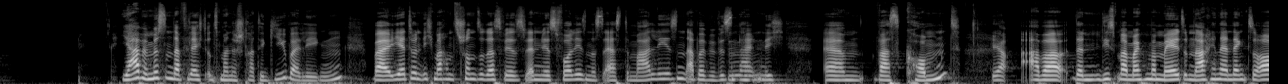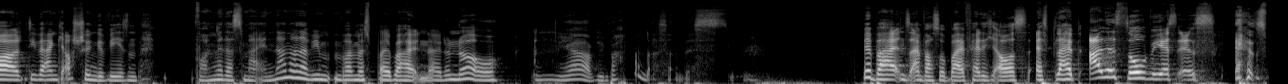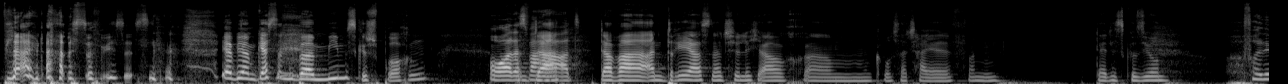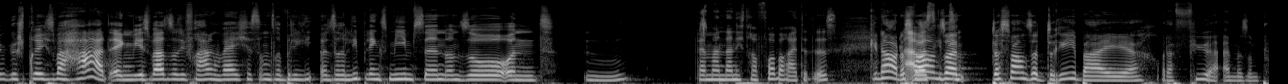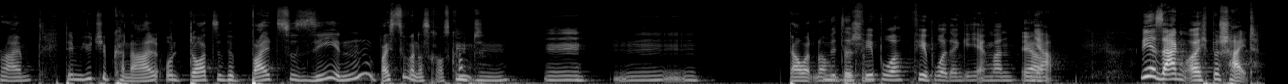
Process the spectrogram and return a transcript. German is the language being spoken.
ja, wir müssen da vielleicht uns mal eine Strategie überlegen, weil Jette und ich machen es schon so, dass wir es, wenn wir es vorlesen, das erste Mal lesen, aber wir wissen Mhm. halt nicht, ähm, was kommt. Ja. Aber dann liest man manchmal Mails im Nachhinein und denkt so, oh, die wäre eigentlich auch schön gewesen. Wollen wir das mal ändern oder wie wollen wir es beibehalten? I don't know. Ja, wie macht man das am besten? Wir behalten es einfach so bei, fertig aus. Es bleibt alles so, wie es ist. Es bleibt alles so, wie es ist. ja, wir haben gestern über Memes gesprochen. Oh, das Und war da- hart. Da war Andreas natürlich auch ähm, ein großer Teil von der Diskussion. Vor dem Gespräch, es war hart irgendwie. Es waren so die Fragen, welches unsere, unsere Lieblingsmemes sind und so. Und Mhm. wenn man da nicht drauf vorbereitet ist. Genau, das Aber war unser, das war unser Dreh bei oder für Amazon Prime, dem YouTube-Kanal. Und dort sind wir bald zu sehen. Weißt du, wann das rauskommt? Mhm. Mhm. Mhm. Dauert noch ein Mitte bisschen. Februar. Februar, denke ich irgendwann. Ja. Ja. Wir sagen euch Bescheid.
